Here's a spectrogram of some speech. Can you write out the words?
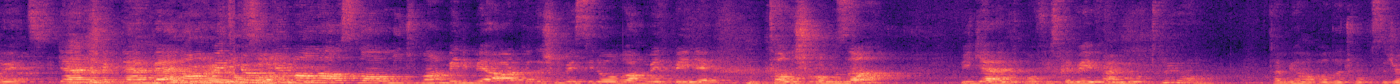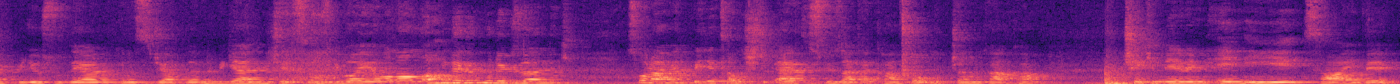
Evet, gerçekten ben Ahmet gördüğüm anı asla unutmam. Benim bir arkadaşım vesile oldu Ahmet Bey'le tanışmamıza. Bir geldik ofiste beyefendi oturuyor. Tabii havada çok sıcak biliyorsunuz Diyarbakır'ın sıcaklarını. Bir geldim içerisiniz gibi ay aman Allah'ım dedim bu ne güzellik. Sonra Ahmet Bey'le tanıştık. Ertesi gün zaten kanka olduk canım kankam. Çekimlerimin en iyi sahibi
